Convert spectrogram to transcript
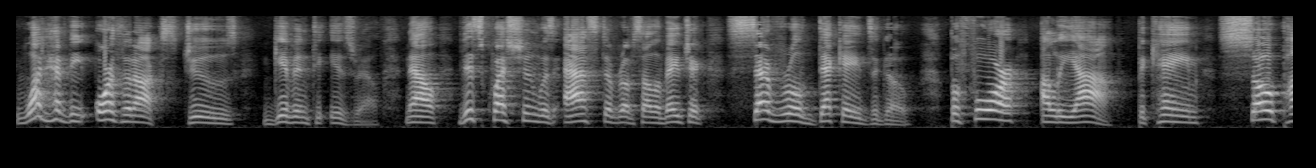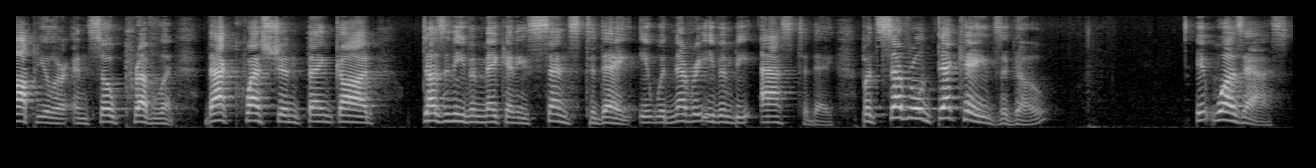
What have the Orthodox Jews given to Israel? Now, this question was asked of Rav Soloveitchik several decades ago, before Aliyah became so popular and so prevalent. That question, thank God, doesn't even make any sense today. It would never even be asked today. But several decades ago, it was asked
